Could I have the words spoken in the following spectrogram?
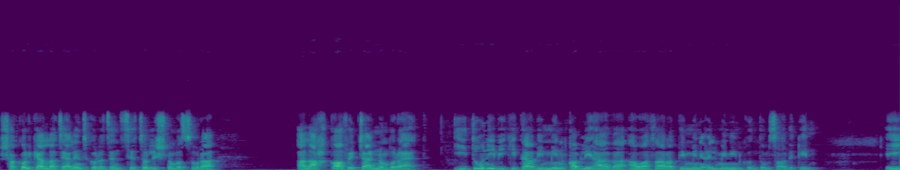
সকলকে আল্লাহ চ্যালেঞ্জ করেছেন ছেচল্লিশ নম্বর সুরা আল আহকাফের চার নম্বর আয়াত, ইতুনি বি কিতাবি মিন কবলি হাদা আও মিন ইলমিন ইন কুন্তুম সাদিকিন। এই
